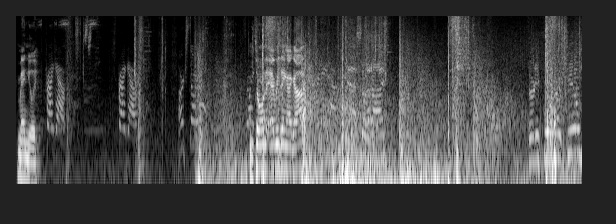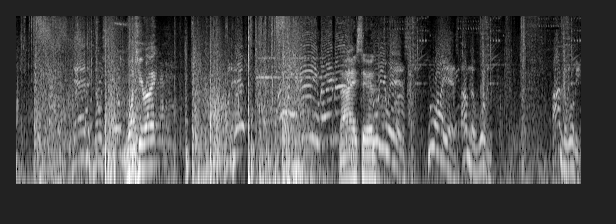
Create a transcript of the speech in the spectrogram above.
Manually. Frag out. Frag out. Arc star out. I'm throwing everything I got. Yeah, so did I. 34, no shield. Dead, no shield. One to your right. One hit. Oh, me, baby! Nice, dude. Who you is? Who I is? I'm the Wooby. I'm the Wooby.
